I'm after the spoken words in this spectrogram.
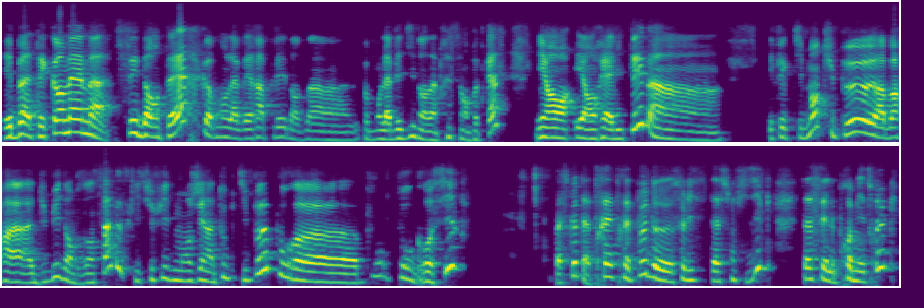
et eh ben tu es quand même sédentaire, comme on l'avait rappelé dans un, comme on l'avait dit dans un précédent podcast, et en, et en réalité, ben effectivement, tu peux avoir du bide en faisant ça parce qu'il suffit de manger un tout petit peu pour, euh, pour, grossir. Parce que tu as très très peu de sollicitations physiques. Ça, c'est le premier truc.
